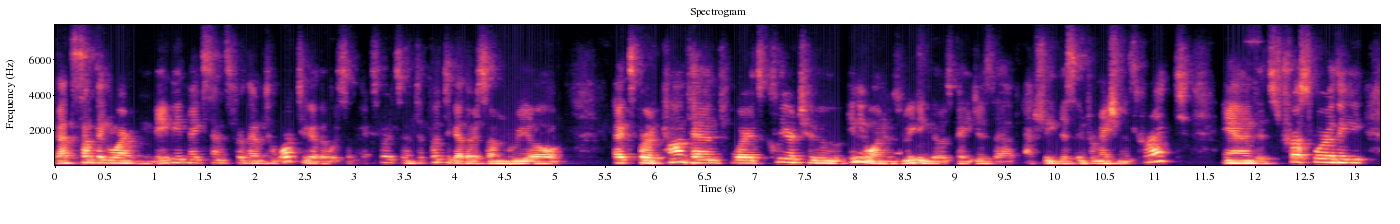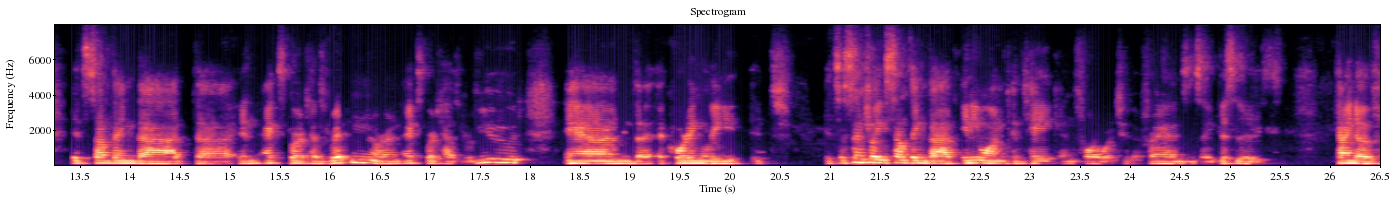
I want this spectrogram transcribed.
that's something where maybe it makes sense for them to work together with some experts and to put together some real expert content where it's clear to anyone who's reading those pages that actually this information is correct and it's trustworthy. It's something that uh, an expert has written or an expert has reviewed, and uh, accordingly, it's it's essentially something that anyone can take and forward to their friends and say, this is kind of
